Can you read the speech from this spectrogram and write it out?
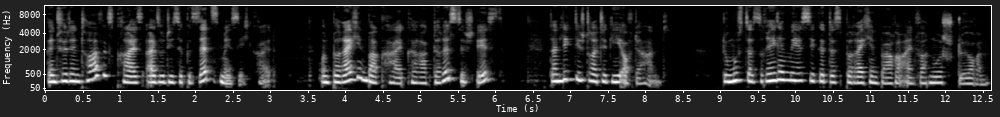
Wenn für den Teufelskreis also diese Gesetzmäßigkeit und Berechenbarkeit charakteristisch ist, dann liegt die Strategie auf der Hand. Du musst das Regelmäßige, das Berechenbare einfach nur stören.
